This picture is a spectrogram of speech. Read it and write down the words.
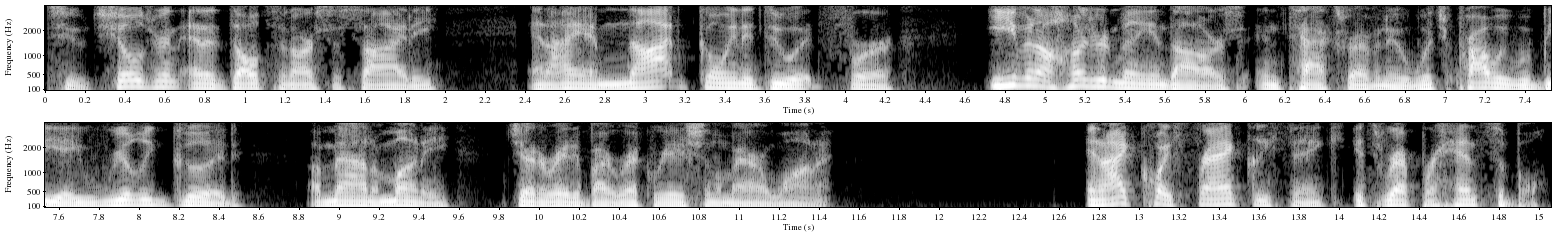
to children and adults in our society, and I am not going to do it for even $100 million in tax revenue, which probably would be a really good amount of money generated by recreational marijuana. And I quite frankly think it's reprehensible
